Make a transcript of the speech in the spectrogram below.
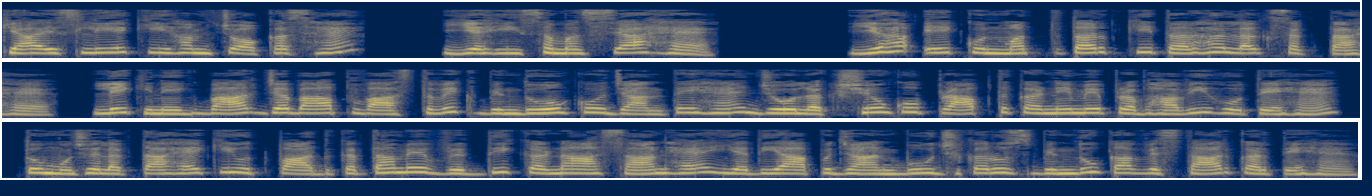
क्या इसलिए कि हम चौकस हैं? यही समस्या है। यह एक उन्मत्त तर्क की तरह लग सकता है, लेकिन एक बार जब आप वास्तविक बिंदुओं को जानते हैं जो लक्ष्यों को प्राप्त करने में प्रभावी होते हैं तो मुझे लगता है कि उत्पादकता में वृद्धि करना आसान है यदि आप जानबूझकर उस बिंदु का विस्तार करते हैं।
